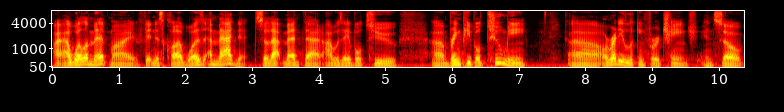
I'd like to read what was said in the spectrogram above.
I, I, will admit my fitness club was a magnet. So that meant that I was able to uh, bring people to me uh, already looking for a change. And so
